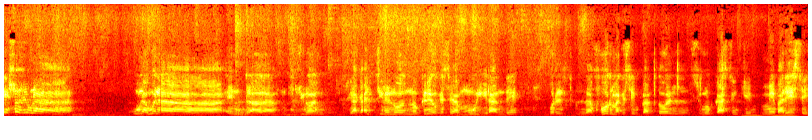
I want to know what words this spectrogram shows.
Eso es una, una buena entrada. Si, no, si acá en Chile no, no, creo que sea muy grande por la forma que se implantó el simulcasting, que me parece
